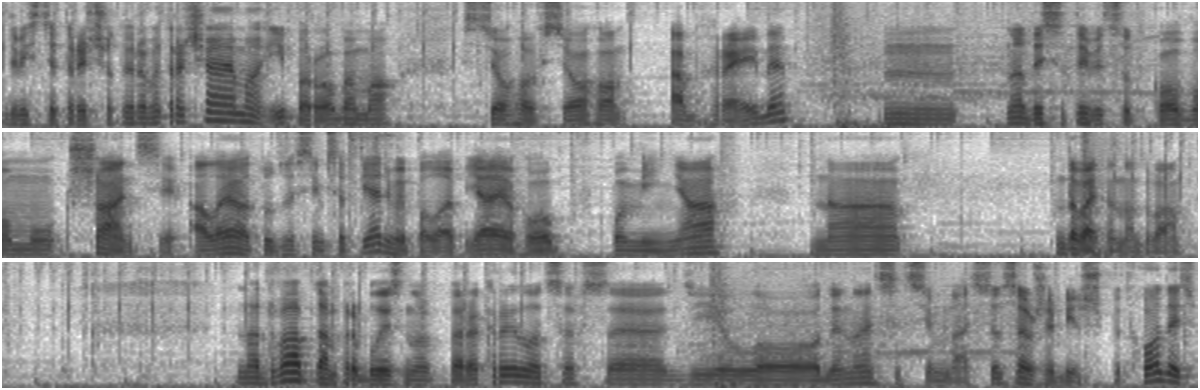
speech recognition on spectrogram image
234 витрачаємо і поробимо з цього всього апгрейди на 10% шансі. Але отут за 75 випало, я його поміняв на. Давайте на 2. На 2 б там приблизно перекрило це все діло 11-17. Оце вже більш підходить.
